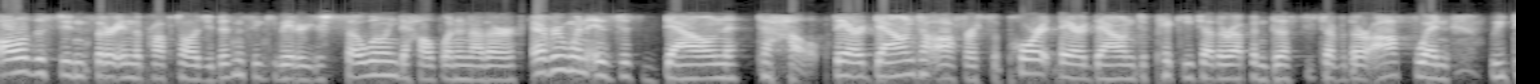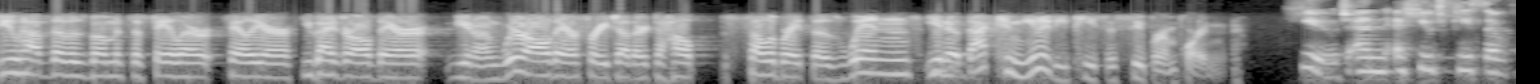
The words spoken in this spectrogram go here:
All of the students that are in the Profitology Business Incubator, you're so willing to help one another. Everyone is just down to help. They are down to offer support. They are down to pick each other up and dust each other off when we do have those moments of failure. Failure. You guys are all there, you know, and we're all there for each other to help celebrate those wins. You know, that community piece is super important huge and a huge piece of,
